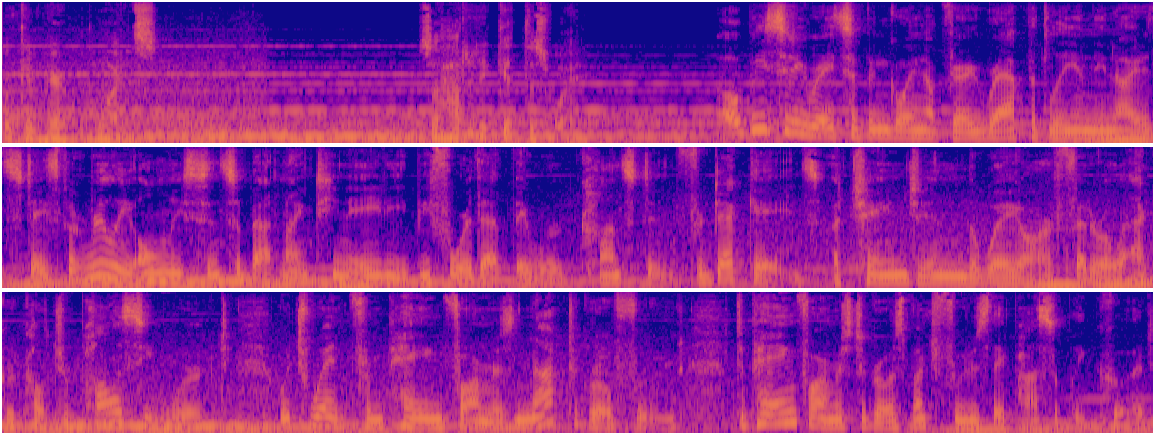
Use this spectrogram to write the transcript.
when compared with whites. So, how did it get this way? Obesity rates have been going up very rapidly in the United States, but really only since about 1980. Before that, they were constant for decades. A change in the way our federal agriculture policy worked, which went from paying farmers not to grow food to paying farmers to grow as much food as they possibly could.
